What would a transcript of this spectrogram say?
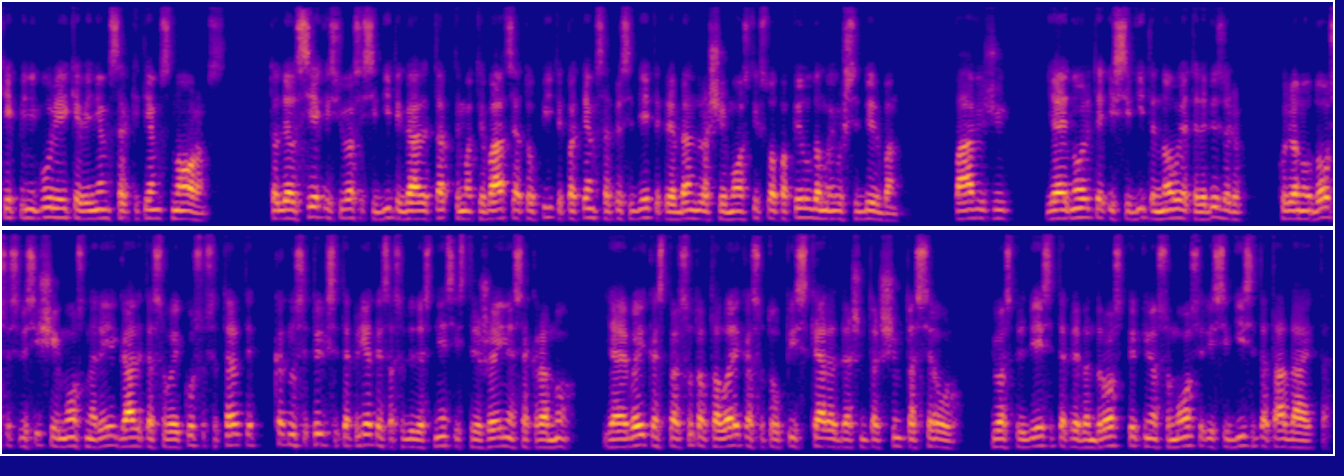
kiek pinigų reikia vieniems ar kitiems norams. Todėl siekis juos įsigyti gali tapti motivacija taupyti patiems ar prisidėti prie bendro šeimos tikslo papildomai užsidirbant. Pavyzdžiui, jei norite įsigyti naują televizorių, kuriuo naudosis visi šeimos nariai, galite su vaiku susitarti, kad nusipirksite prietaisą su didesnės įstrižainės ekranu. Jei vaikas per sutartą laiką sutaupys keliasdešimt ar šimtas eurų, juos pridėsite prie bendros pirkinio sumos ir įsigysite tą daiktą,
